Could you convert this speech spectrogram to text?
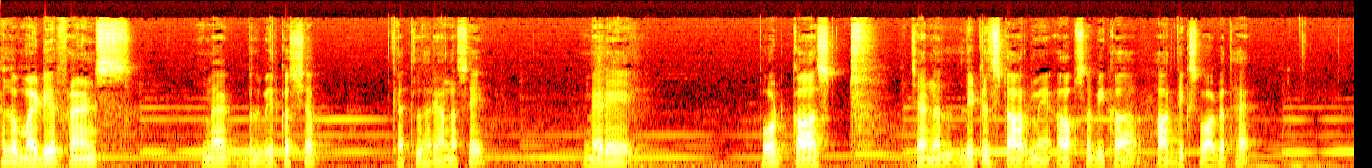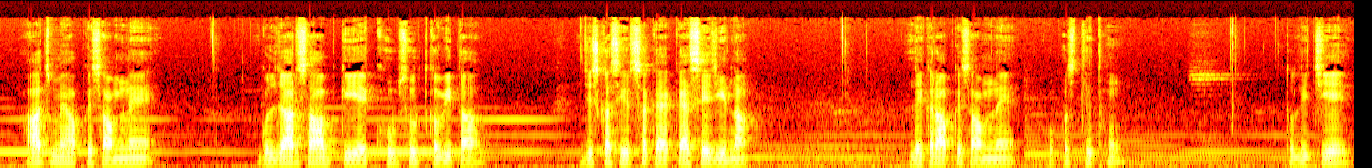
हेलो माय डियर फ्रेंड्स मैं बलबीर कश्यप, कैथल, हरियाणा से। मेरे पॉडकास्ट चैनल लिटिल स्टार में आप सभी का हार्दिक स्वागत है। आज मैं आपके सामने गुलजार साहब की एक खूबसूरत कविता, जिसका शीर्षक है, कैसे जीना? लेकर आपके सामने उपस्थित हूँ। तो लीजिए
